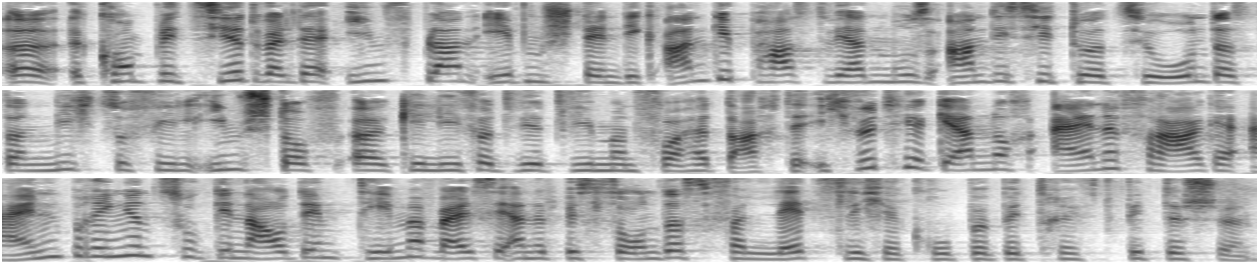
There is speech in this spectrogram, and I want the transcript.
äh, kompliziert, weil der Impfplan eben ständig angepasst werden muss an die Situation, dass dann nicht so viel Impfstoff äh, geliefert wird, wie man vorher dachte. Ich würde hier gerne noch eine Frage einbringen zu genau dem Thema, weil sie eine besonders verletzliche Gruppe betrifft. Bitte schön.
